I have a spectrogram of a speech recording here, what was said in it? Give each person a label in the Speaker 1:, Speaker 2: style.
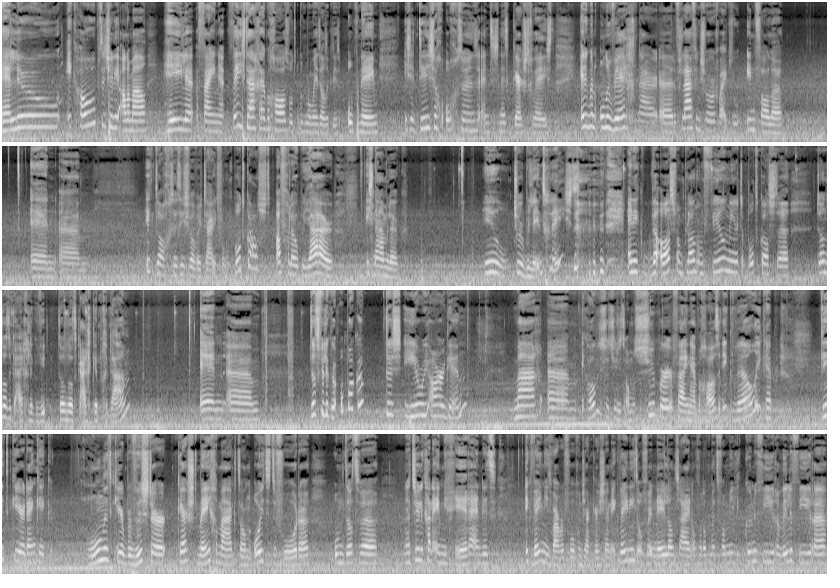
Speaker 1: Hallo, ik hoop dat jullie allemaal hele fijne feestdagen hebben gehad. Want op het moment dat ik dit opneem, is het dinsdagochtend en het is net kerst geweest. En ik ben onderweg naar uh, de verslavingszorg waar ik doe invallen. En um, ik dacht, het is wel weer tijd voor een podcast. Afgelopen jaar is namelijk heel turbulent geweest. en ik was van plan om veel meer te podcasten dan dat ik eigenlijk, dan dat ik eigenlijk heb gedaan. En um, dat wil ik weer oppakken. Dus here we are again. Maar um, ik hoop dus dat jullie het allemaal super fijn hebben gehad. Ik wel. Ik heb dit keer denk ik honderd keer bewuster kerst meegemaakt dan ooit tevoren omdat we natuurlijk gaan emigreren. En dit, ik weet niet waar we volgend jaar kerst zijn. Ik weet niet of we in Nederland zijn. Of we dat met familie kunnen vieren, willen vieren.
